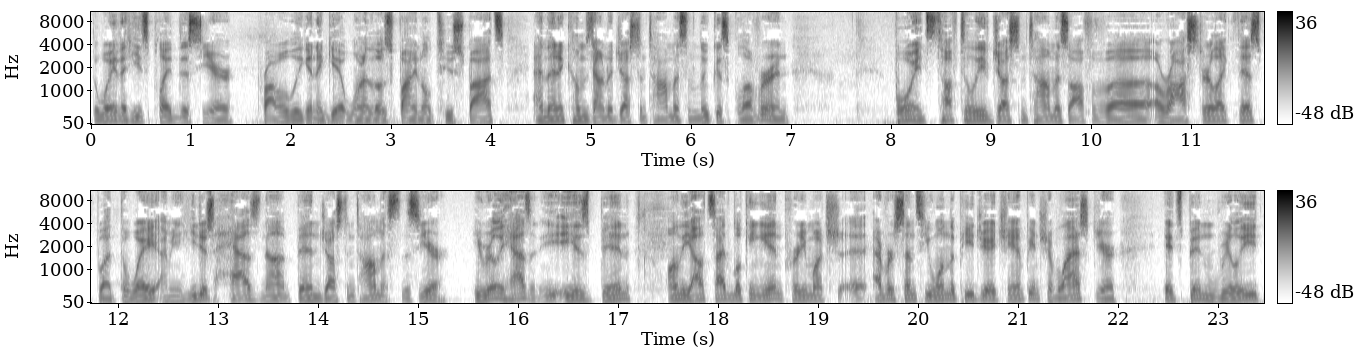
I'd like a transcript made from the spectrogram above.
the way that he's played this year, probably going to get one of those final two spots. And then it comes down to Justin Thomas and Lucas Glover. And boy, it's tough to leave Justin Thomas off of a, a roster like this. But the way, I mean, he just has not been Justin Thomas this year. He really hasn't. He, he, has been on the outside looking in pretty much uh, ever since he won the PGA Championship last year. It's been really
